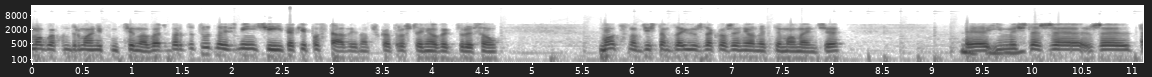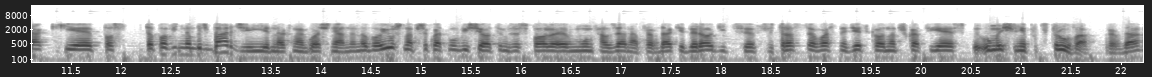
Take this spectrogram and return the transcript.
mogła normalnie funkcjonować. Bardzo trudno jest zmienić jej takie postawy, na przykład roszczeniowe, które są mocno gdzieś tam już zakorzenione w tym momencie. E, I mhm. myślę, że, że takie to powinno być bardziej jednak nagłaśniane, no bo już na przykład mówi się o tym zespole Munchausena, prawda, kiedy rodzic w trosce o własne dziecko na przykład jest umyślnie podstruwa, prawda,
